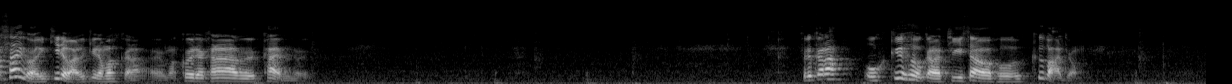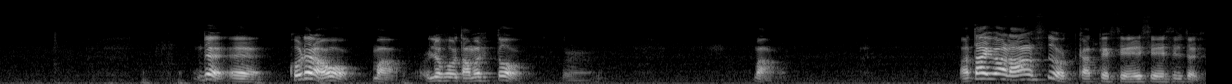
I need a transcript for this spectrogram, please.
ず最後は1で割り切れますから、えー、まあ、これで必ず返るのです。それから、大きい方から小さい方を引くバージョン。で、えー、これらを、まあ、両方試すと、えー、まあ、値は乱数を使って生成するとです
